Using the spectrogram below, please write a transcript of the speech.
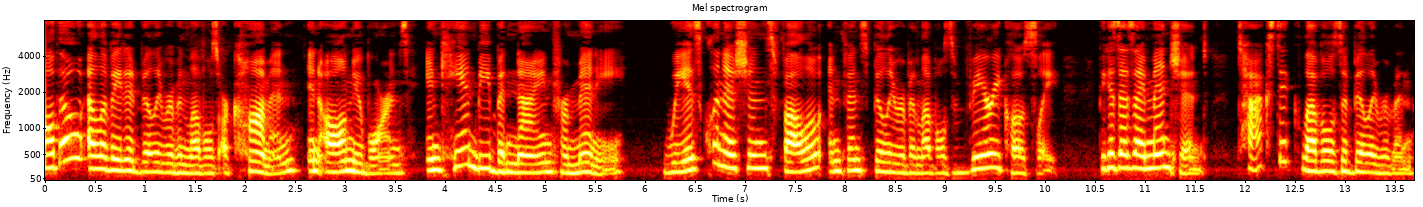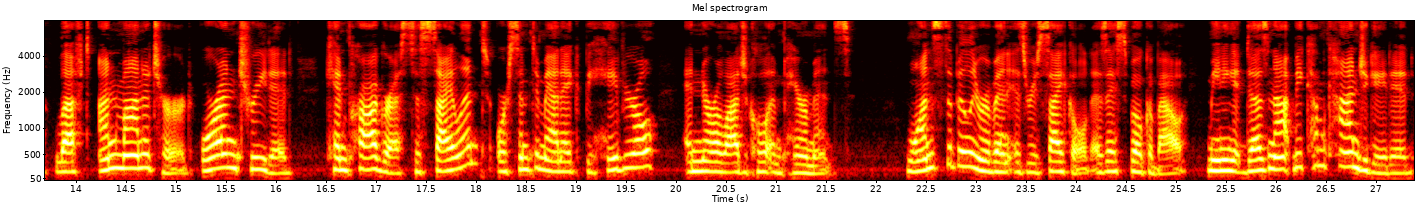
Although elevated bilirubin levels are common in all newborns and can be benign for many, we as clinicians follow infants' bilirubin levels very closely because, as I mentioned, toxic levels of bilirubin left unmonitored or untreated can progress to silent or symptomatic behavioral and neurological impairments. Once the bilirubin is recycled, as I spoke about, meaning it does not become conjugated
